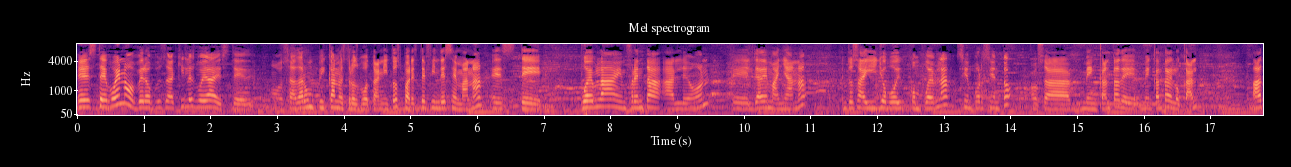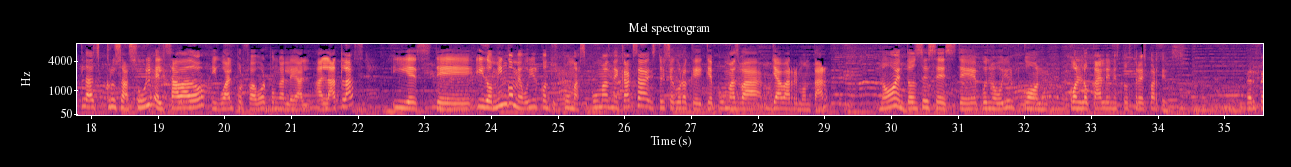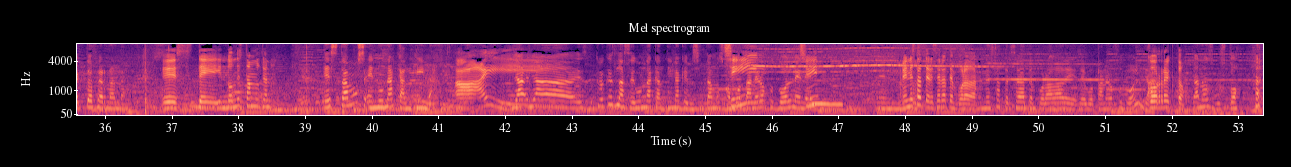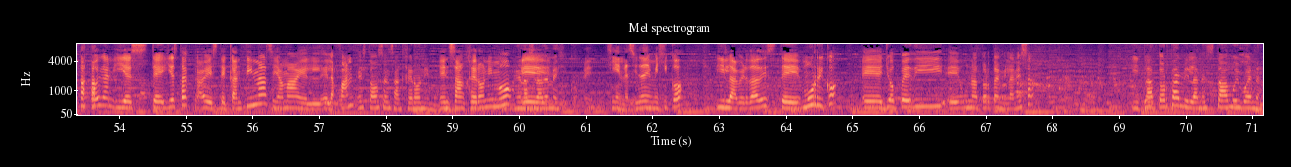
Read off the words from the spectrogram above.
Este, bueno, pero pues aquí les voy a este, o sea, dar un pic a nuestros botanitos para este fin de semana. Este, Puebla enfrenta al León eh, el día de mañana. Entonces ahí yo voy con Puebla 100%, o sea, me encanta de me encanta de local. Atlas Cruz Azul el sábado, igual por favor pónganle al, al Atlas. Y este y domingo me voy a ir con tus Pumas. Pumas Necaxa, estoy seguro que, que Pumas va, ya va a remontar. ¿No? Entonces, este, pues me voy a ir con, con local en estos tres partidos. Perfecto, Fernanda. Este, ¿en dónde estamos, Diana? Estamos en una cantina. Ay. Ya, ya, es- creo que es la segunda cantina que visitamos con Sí, Botanero Fútbol en sí. el. En esta tercera temporada. En esta tercera temporada de, de Botanero Fútbol. Ya, Correcto. Ya nos gustó. Oigan, y este, y esta este, cantina se llama el, el Afán. Estamos en San Jerónimo. En San Jerónimo. En la Ciudad de México. eh, sí, en la Ciudad de México. Y la verdad, este, muy rico. Eh, yo pedí eh, una torta de milanesa. ¿Y tú? La torta de Milán está muy buena.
